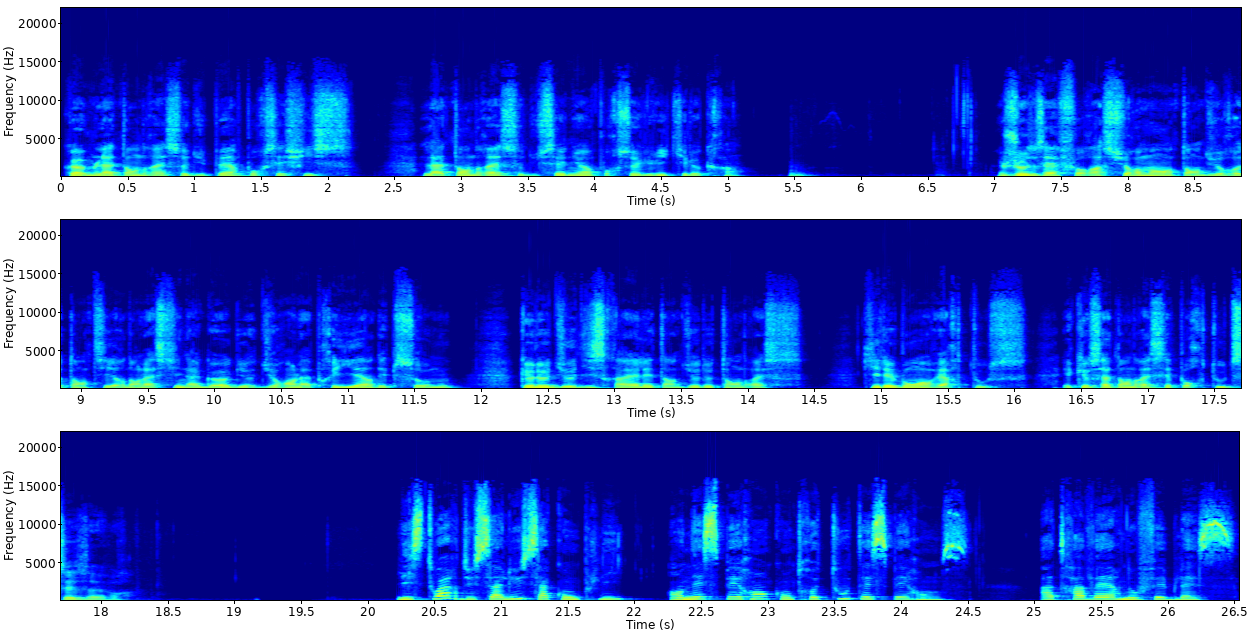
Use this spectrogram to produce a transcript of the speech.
Comme la tendresse du Père pour ses fils, la tendresse du Seigneur pour celui qui le craint. Joseph aura sûrement entendu retentir dans la synagogue, durant la prière des psaumes, que le Dieu d'Israël est un Dieu de tendresse, qu'il est bon envers tous, et que sa tendresse est pour toutes ses œuvres. L'histoire du salut s'accomplit en espérant contre toute espérance, à travers nos faiblesses.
